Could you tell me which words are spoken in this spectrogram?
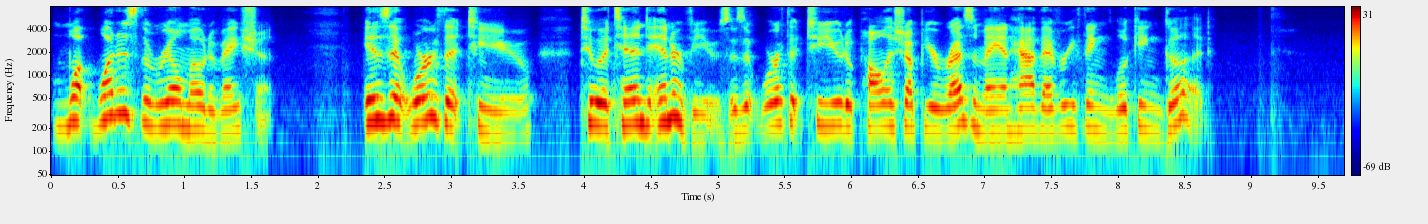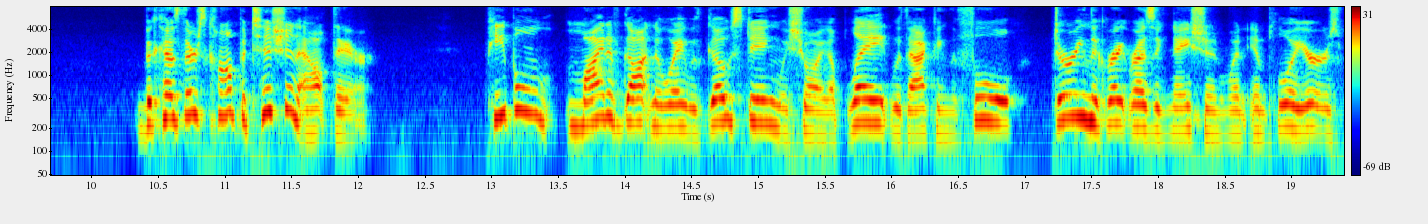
What, what is the real motivation? Is it worth it to you to attend interviews? Is it worth it to you to polish up your resume and have everything looking good? Because there's competition out there. People might have gotten away with ghosting, with showing up late, with acting the fool during the Great Resignation when employers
